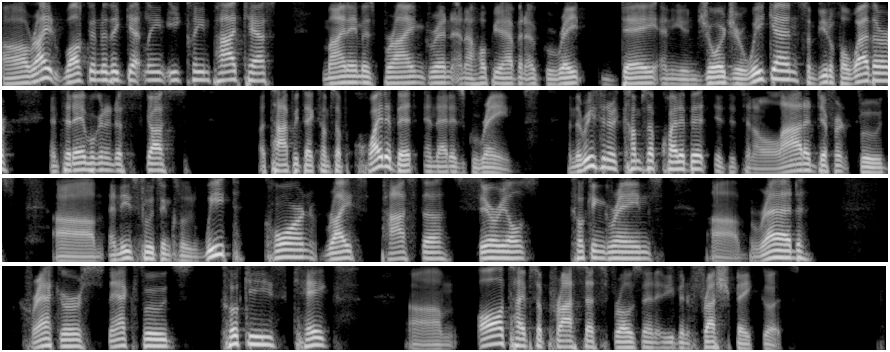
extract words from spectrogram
All right. Welcome to the Get Lean, Eat Clean podcast. My name is Brian Grin, and I hope you're having a great day and you enjoyed your weekend, some beautiful weather. And today we're going to discuss a topic that comes up quite a bit, and that is grains. And the reason it comes up quite a bit is it's in a lot of different foods. Um, and these foods include wheat, corn, rice, pasta, cereals, cooking grains, uh, bread, crackers, snack foods, cookies, cakes, um, all types of processed, frozen, and even fresh baked goods.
